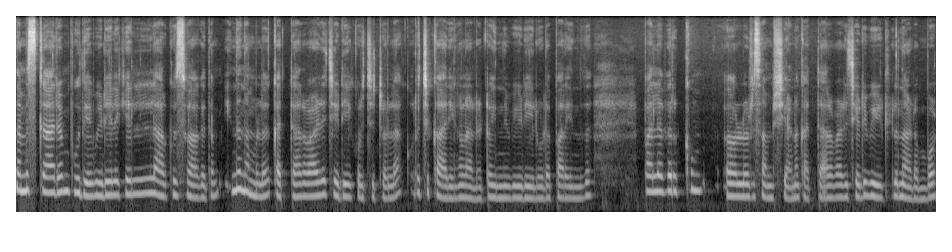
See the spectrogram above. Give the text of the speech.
നമസ്കാരം. പുതിയ വീഡിയോയിലേക്ക് എല്ലാവർക്കും സ്വാഗതം. ഇന്ന് നമ്മൾ കറ്റാർവാഴ ചെടിയെക്കുറിച്ചിട്ടുള്ള കുറച്ച് കാര്യങ്ങളാണ് കേട്ടോ ഇന്ന് വീഡിയോയിലൂടെ പറയുന്നത്. പലവർക്കും ഉള്ളൊരു സംശയമാണ് കറ്റാർവാഴ ചെടി വീട്ടിൽ നടുമ്പോൾ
